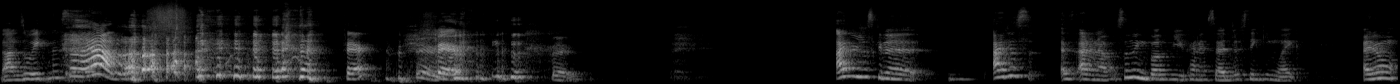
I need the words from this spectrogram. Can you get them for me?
that's a weakness that I have. Fair? Fair. Fair. I was just gonna. I just. I don't know. Something both of you kind of said. Just thinking like, I don't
